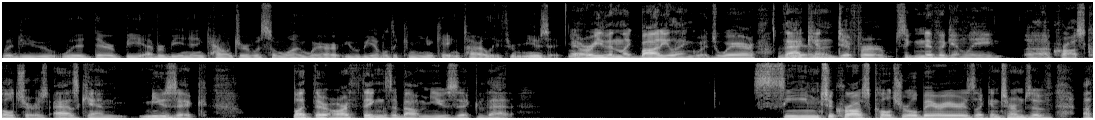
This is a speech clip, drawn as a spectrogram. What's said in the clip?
Would you would there be ever be an encounter with someone where you would be able to communicate entirely through music? Yeah, or even like body language, where that Yeah. can differ significantly uh, across cultures, as can music. But there are things about music that seem to cross cultural barriers, like in terms of a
